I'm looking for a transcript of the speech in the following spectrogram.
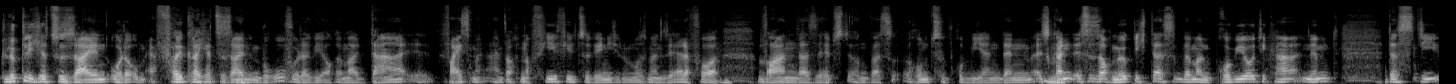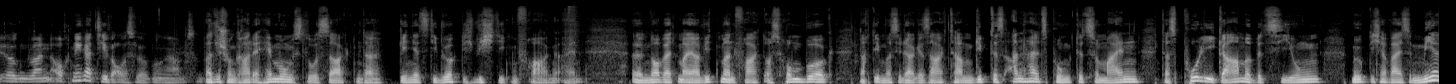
glücklicher zu sein oder um erfolgreicher zu sein im Beruf oder wie auch immer, da äh, weiß man einfach noch viel, viel zu wenig und muss man sehr davor warnen, da selbst irgendwas rumzuprobieren. Denn es kann, es ist auch möglich, dass, wenn man Probiotika nimmt, dass die irgendwann auch negative Auswirkungen haben. Was Sie schon gerade hemmungslos sagten, da gehen jetzt die wirklich wichtigen Fragen ein. Äh, Norbert Meyer-Wittmann fragt aus Homburg, nach dem, was Sie da gesagt haben, gibt es Anhaltspunkte zu meinen, dass polygame Beziehungen möglicherweise mehr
